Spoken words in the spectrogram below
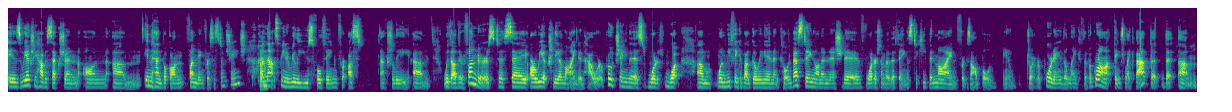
is we actually have a section on um, in the handbook on funding for systems change, okay. and that's been a really useful thing for us actually um, with other funders to say, are we actually aligned in how we're approaching this? What what um, when we think about going in and co-investing on an initiative, what are some of the things to keep in mind? For example, you know, joint reporting, the length of a grant, things like that. That that um,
